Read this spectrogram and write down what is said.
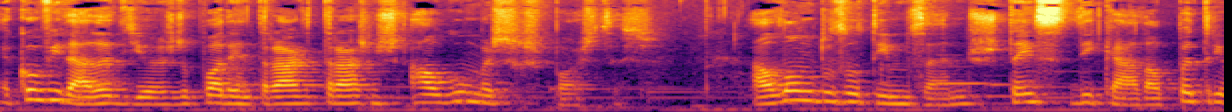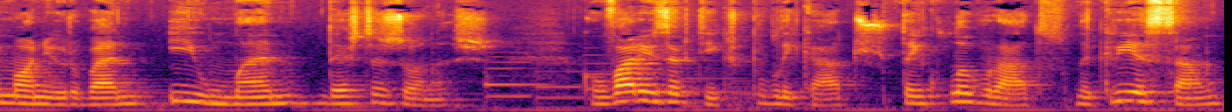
A convidada de hoje do Pode Entrar traz-nos algumas respostas. Ao longo dos últimos anos, tem-se dedicado ao património urbano e humano destas zonas. Com vários artigos publicados, tem colaborado na criação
